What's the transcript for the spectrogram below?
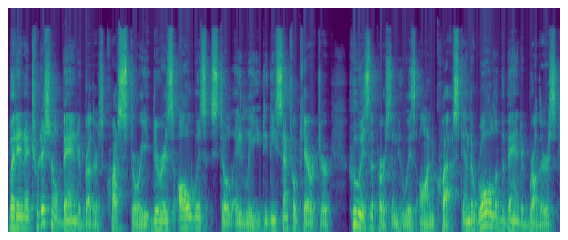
But in a traditional Band of Brothers quest story, there is always still a lead, the central character who is the person who is on quest. And the role of the Band of Brothers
